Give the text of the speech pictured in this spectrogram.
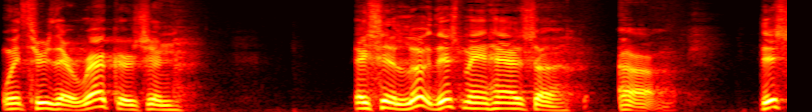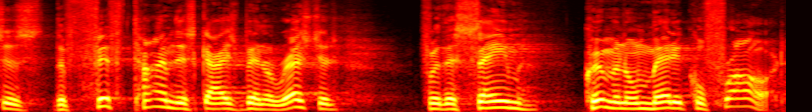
went through their records and they said, Look, this man has a, uh, this is the fifth time this guy's been arrested for the same criminal medical fraud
